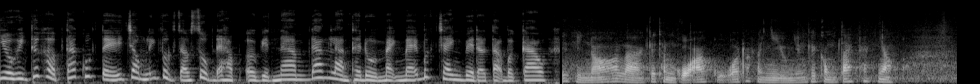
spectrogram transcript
nhiều hình thức hợp tác quốc tế trong lĩnh vực giáo dục đại học ở Việt Nam đang làm thay đổi mạnh mẽ bức tranh về đào tạo bậc cao. Thì nó là cái thành quả của rất là nhiều những cái công tác khác nhau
